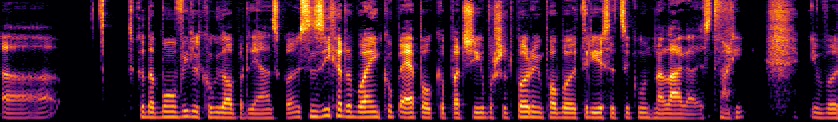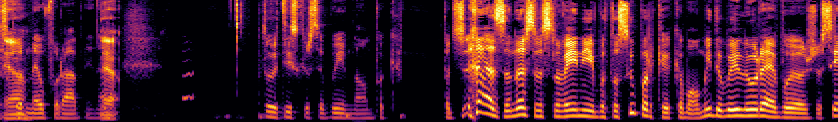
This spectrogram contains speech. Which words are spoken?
Uh, tako da bomo videli, kako dobro dejansko. Mislim, zihar, da bo en kup Apple, ki pač jih boš odprl in pa bojo 30 sekund nalagali stvari in bojo Ja. skoraj neuporabni. Ne? Ja. To je tisto, kar se bojim, no, ampak Pač, za nas v Sloveniji bo to super, ker bomo mi dobili ure, bojo že vse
